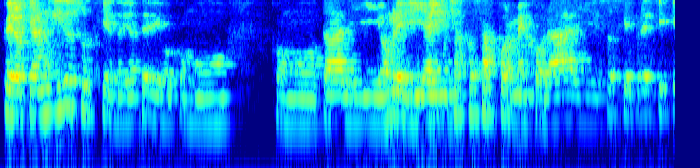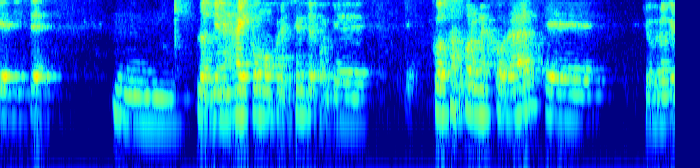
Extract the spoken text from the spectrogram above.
pero que han ido surgiendo, ya te digo, como, como tal, y hombre, y hay muchas cosas por mejorar, y eso siempre sí que dice, mm, lo tienes ahí como presente, porque cosas por mejorar, eh, yo creo que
